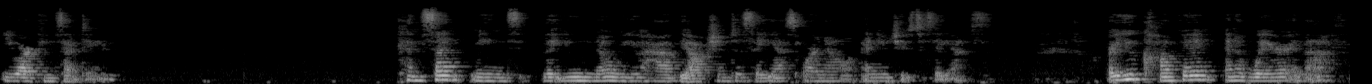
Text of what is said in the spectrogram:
you are consenting. Consent means that you know you have the option to say yes or no and you choose to say yes. Are you confident and aware enough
